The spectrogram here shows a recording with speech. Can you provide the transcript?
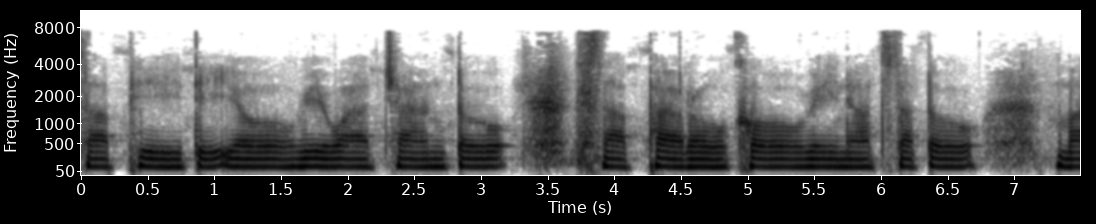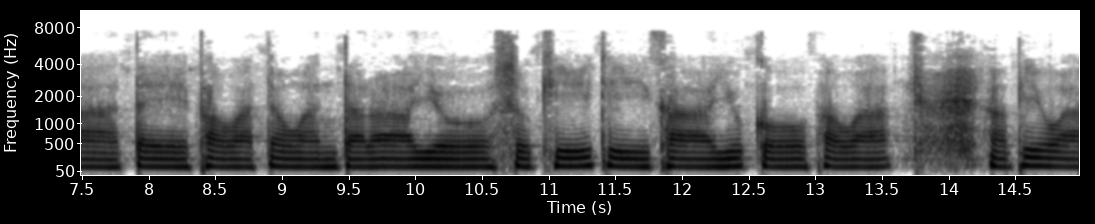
สัพพิติโยวิวัจจันตุสัพพโรโควินัสตุมาเตภวัตวันตารโยสุขีทีขายุโกภวะ อภิวา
